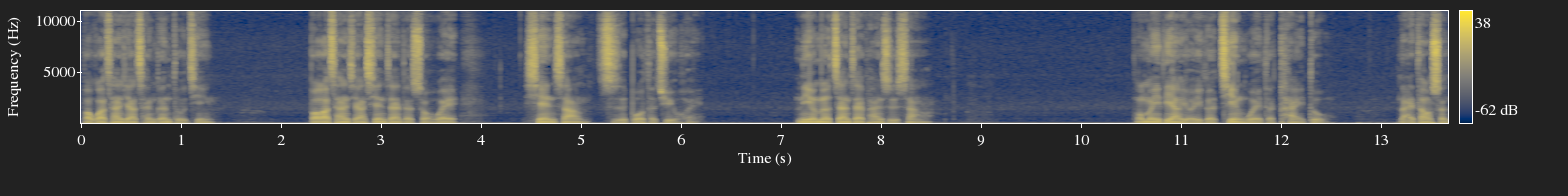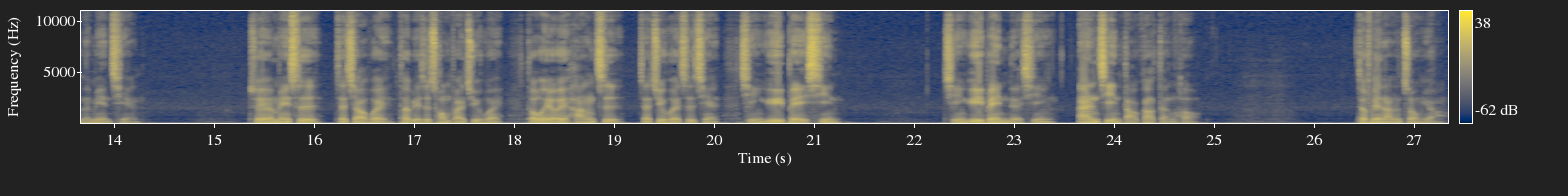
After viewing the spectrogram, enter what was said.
包括参加晨更读经，包括参加现在的所谓线上直播的聚会。你有没有站在磐石上？我们一定要有一个敬畏的态度，来到神的面前。所以每次在教会，特别是崇拜聚会，都会有一行字在聚会之前，请预备心，请预备你的心，安静祷告等候，这非常的重要。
